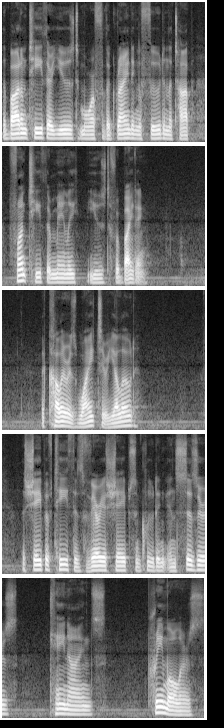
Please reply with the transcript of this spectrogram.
The bottom teeth are used more for the grinding of food, and the top front teeth are mainly used for biting. The color is white or yellowed. The shape of teeth is various shapes, including incisors, canines, premolars,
